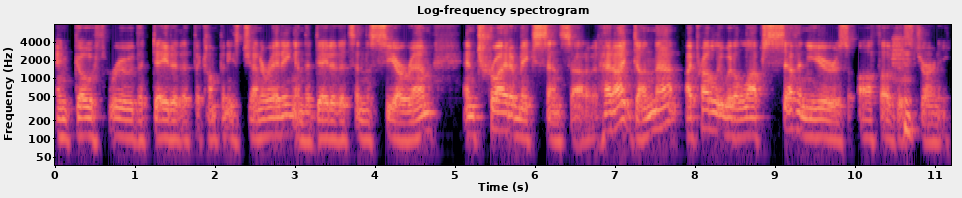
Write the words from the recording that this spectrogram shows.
and go through the data that the company's generating and the data that's in the CRM and try to make sense out of it. Had I done that, I probably would have lopped seven years off of this journey.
